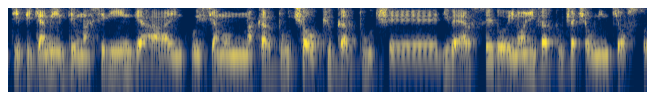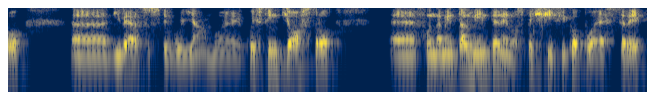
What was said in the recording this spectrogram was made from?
tipicamente una siringa in cui siamo una cartuccia o più cartucce diverse, dove in ogni cartuccia c'è un inchiostro eh, diverso, se vogliamo. E questo inchiostro eh, fondamentalmente nello specifico può essere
